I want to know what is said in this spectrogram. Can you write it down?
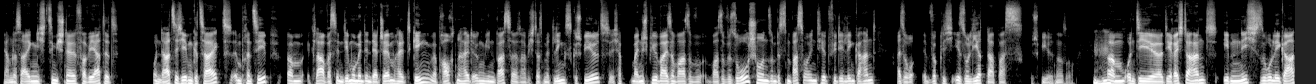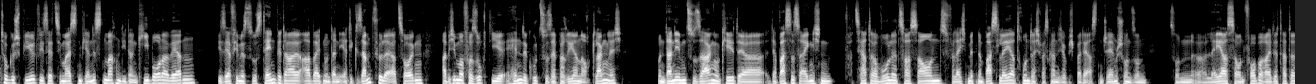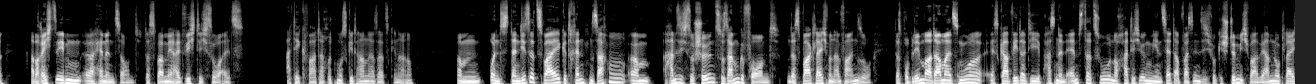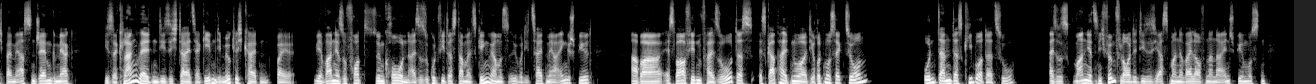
Wir haben das eigentlich ziemlich schnell verwertet. Und da hat sich eben gezeigt, im Prinzip, ähm, klar, was in dem Moment in der Jam halt ging, wir brauchten halt irgendwie einen Bass, also habe ich das mit links gespielt. Ich habe meine Spielweise war, so, war sowieso schon so ein bisschen bassorientiert für die linke Hand, also wirklich isolierter Bass gespielt. Ne, so. Mhm. Ähm, und die, die rechte Hand eben nicht so legato gespielt, wie es jetzt die meisten Pianisten machen, die dann Keyboarder werden, die sehr viel mit Sustain-Pedal arbeiten und dann eher die Gesamtfülle erzeugen, habe ich immer versucht, die Hände gut zu separieren, auch klanglich. Und dann eben zu sagen, okay, der, der Bass ist eigentlich ein verzerrter Wurlitzer-Sound, vielleicht mit einem Basslayer drunter. Ich weiß gar nicht, ob ich bei der ersten Jam schon so einen so äh, Layer-Sound vorbereitet hatte. Aber rechts eben äh, Hammond-Sound. Das war mir halt wichtig, so als adäquater Rhythmusgitarrenersatz, keine Ahnung. Ähm, und dann diese zwei getrennten Sachen ähm, haben sich so schön zusammengeformt. Und das war gleich von Anfang an so. Das Problem war damals nur, es gab weder die passenden Amps dazu, noch hatte ich irgendwie ein Setup, was in sich wirklich stimmig war. Wir haben nur gleich beim ersten Jam gemerkt, diese Klangwelten, die sich da jetzt ergeben, die Möglichkeiten, weil wir waren ja sofort synchron, also so gut wie das damals ging. Wir haben uns über die Zeit mehr eingespielt. Aber es war auf jeden Fall so, dass es gab halt nur die Rhythmussektion und dann das Keyboard dazu. Also es waren jetzt nicht fünf Leute, die sich erstmal eine Weile aufeinander einspielen mussten.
